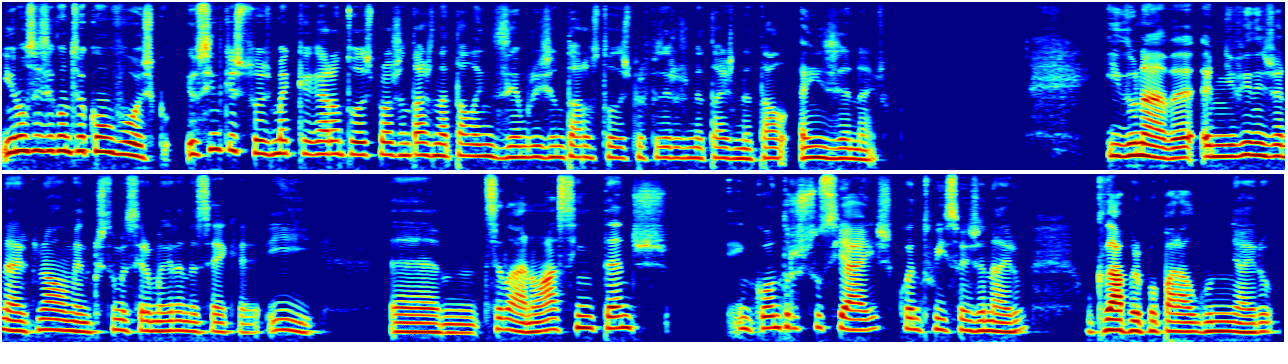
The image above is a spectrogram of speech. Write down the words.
E eu não sei se aconteceu convosco. Eu sinto que as pessoas meio que cagaram todas para os jantares de Natal em dezembro e juntaram-se todas para fazer os natais de Natal em janeiro. E do nada, a minha vida em janeiro, que normalmente costuma ser uma grande seca e, hum, sei lá, não há assim tantos encontros sociais quanto isso em janeiro, o que dá para poupar algum dinheiro,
